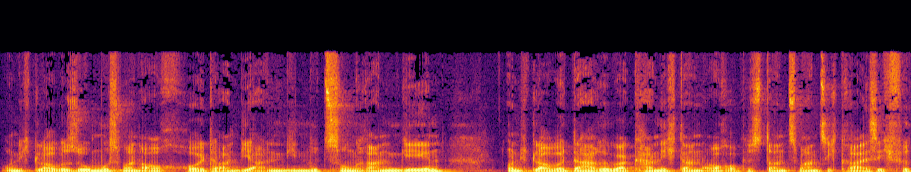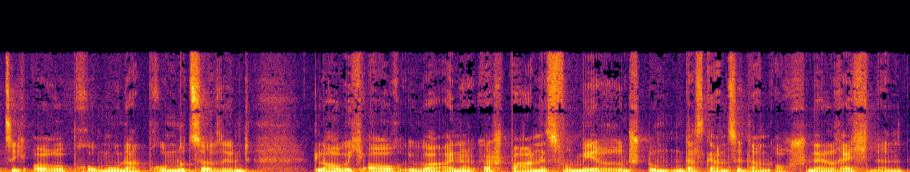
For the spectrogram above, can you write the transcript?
Und ich glaube, so muss man auch heute an die, an die Nutzung rangehen. Und ich glaube, darüber kann ich dann auch, ob es dann 20, 30, 40 Euro pro Monat pro Nutzer sind, glaube ich auch über eine Ersparnis von mehreren Stunden das Ganze dann auch schnell rechnen.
